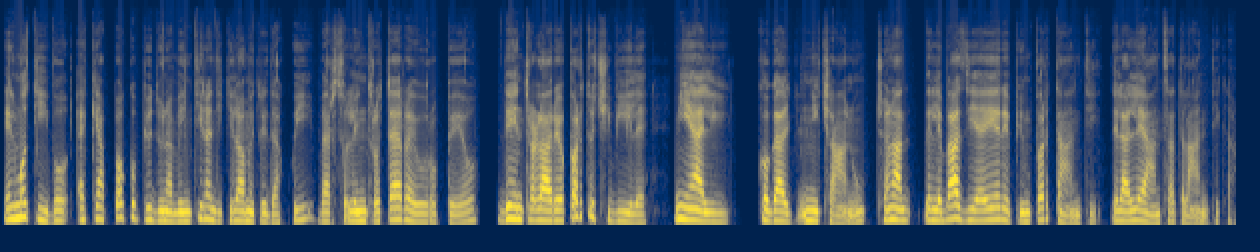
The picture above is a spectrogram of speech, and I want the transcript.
E il motivo è che a poco più di una ventina di chilometri da qui, verso l'entroterra europeo, dentro l'aeroporto civile Miali Kogalnicianu, c'è una delle basi aeree più importanti dell'Alleanza Atlantica.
